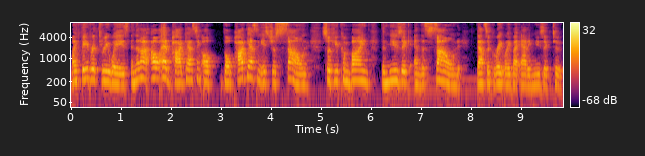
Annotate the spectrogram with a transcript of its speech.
my favorite three ways. And then I, will add podcasting, although podcasting is just sound. So if you combine the music and the sound, that's a great way by adding music to,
